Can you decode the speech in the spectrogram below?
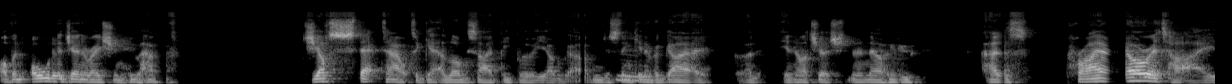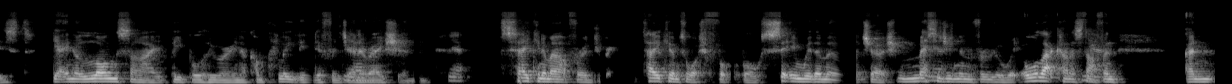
of an older generation who have just stepped out to get alongside people who are younger. I'm just thinking mm. of a guy uh, in our church now who has prioritized getting alongside people who are in a completely different generation, yeah. yeah. taking them out for a drink, taking them to watch football, sitting with them at church, messaging yeah. them through the week, all that kind of stuff. And and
